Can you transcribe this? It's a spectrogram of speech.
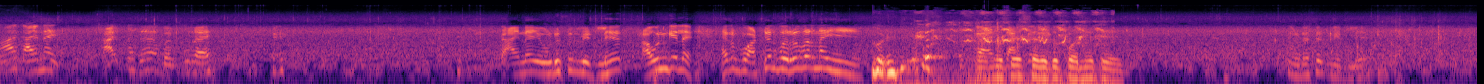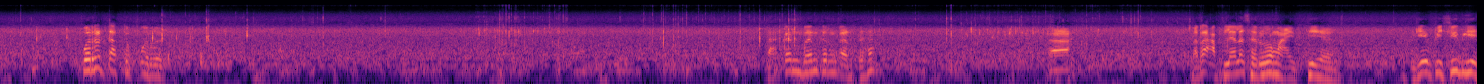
हा काय नाही. काय तसं भरपूर आहे. काय नाही एवढंच भेटले खाऊन गेलंय. अरे बॉटल बरोबर नाही? थोडंसंच भेटले परत टाकतो परत. झाकण बंद करून काढतं हा. आता आपल्याला सर्व माहिती आहे. घे पिशीत घे.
